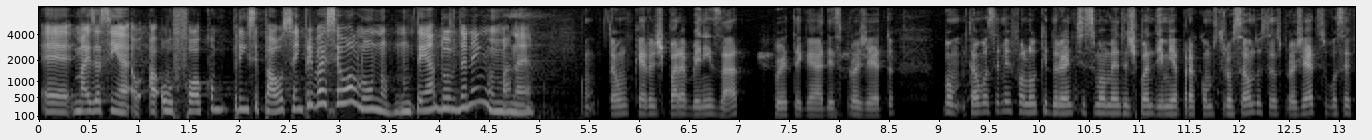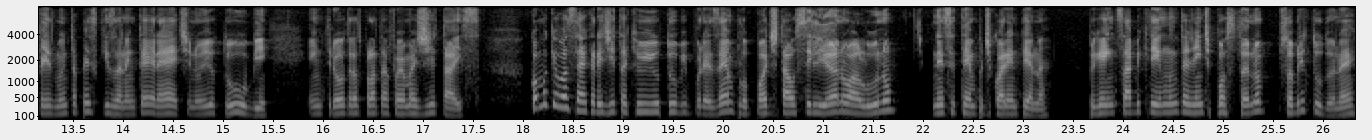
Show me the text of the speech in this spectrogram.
é, mas assim, a, a, o foco principal sempre vai ser o aluno, não tenha dúvida nenhuma, né? Então, quero te parabenizar por ter ganhado esse projeto. Bom, então você me falou que durante esse momento de pandemia para a construção dos seus projetos, você fez muita pesquisa na internet, no YouTube, entre outras plataformas digitais. Como que você acredita que o YouTube, por exemplo, pode estar auxiliando o aluno nesse tempo de quarentena? Porque a gente sabe que tem muita gente postando sobre tudo, né?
